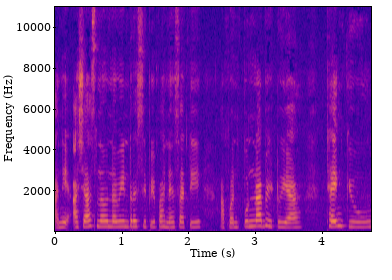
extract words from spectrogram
आणि अशाच नवनवीन रेसिपी पाहण्यासाठी आपण पुन्हा भेटूया. थँक्यू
